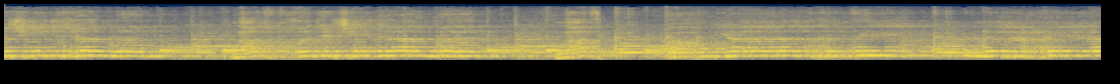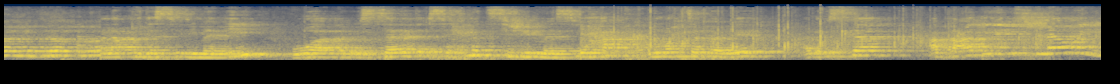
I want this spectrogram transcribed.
ماشي الناقد السينمائي والأستاذ سي احمد يحقق المحتفى به الأستاذ عبد العزيز الشناوي.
